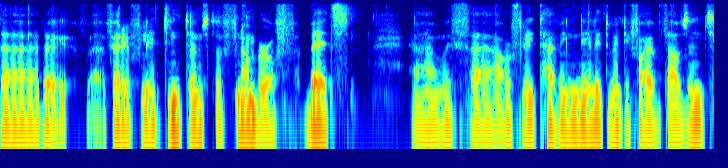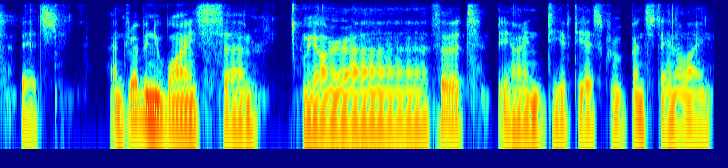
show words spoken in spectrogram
uh, the ferry fleet in terms of number of beds, uh, with our fleet having nearly 25,000 beds. And revenue-wise, um, we are uh, third behind DFDS Group and Stena Line,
